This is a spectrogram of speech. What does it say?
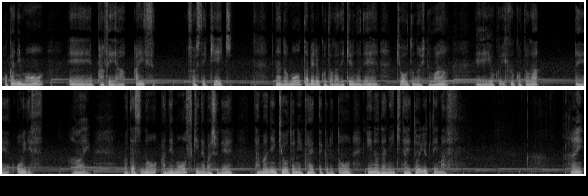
他にも、えー、パフェやアイスそしてケーキなども食べることができるので京都の人は、えー、よく行くことが、えー、多いです。はい。私の姉も好きな場所でたまに京都に帰ってくると井野田に行きたいと言っています。はい。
